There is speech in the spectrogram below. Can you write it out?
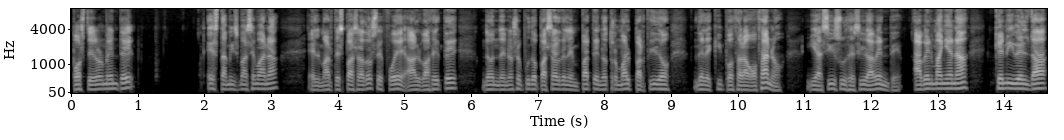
Posteriormente, esta misma semana, el martes pasado se fue a Albacete, donde no se pudo pasar del empate en otro mal partido del equipo zaragozano, y así sucesivamente. A ver mañana qué nivel da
